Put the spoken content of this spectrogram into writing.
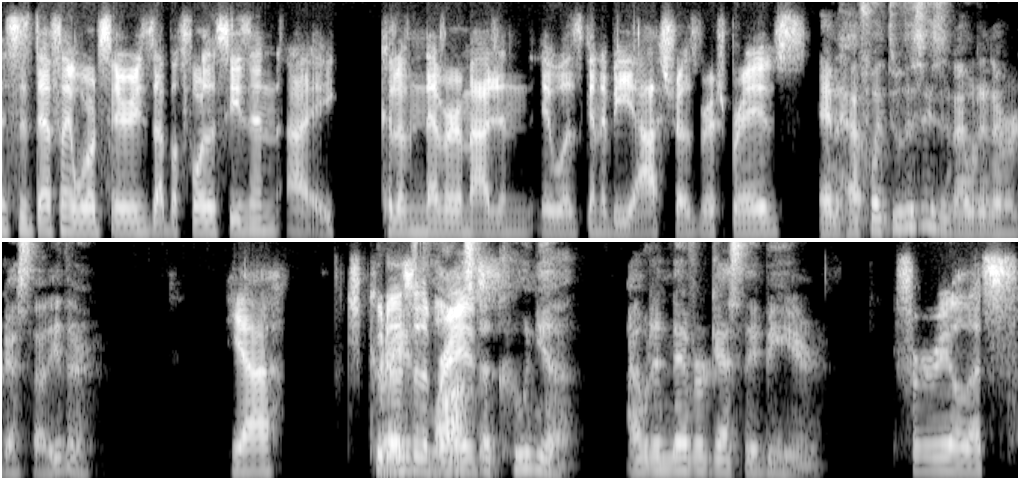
This is definitely a World Series that before the season I could have never imagined it was going to be Astros versus Braves. And halfway through the season, I would have never guessed that either. Yeah, kudos to the Braves. lost Acuna. I would have never guessed they'd be here. for real. That's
